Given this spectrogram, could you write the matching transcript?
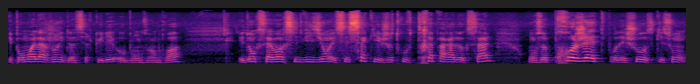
Et pour moi, l'argent, il doit circuler aux bons endroits. Et donc, c'est avoir cette vision, et c'est ça qui, je trouve, très paradoxal. On se projette pour des choses qui sont.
